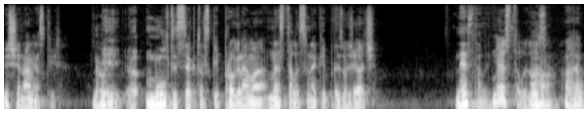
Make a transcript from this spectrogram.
višenamjenskih Dobro. i e, multisektorskih programa nestali su neki proizvođači. Nestali. Nestali, doslovno. Aha, E.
